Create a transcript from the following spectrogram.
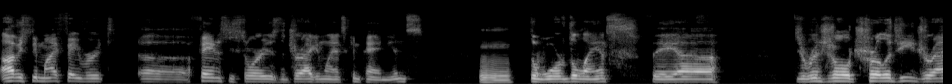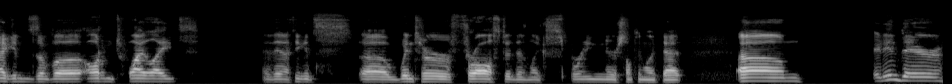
obviously my favorite uh fantasy story is the Dragonlance Companions. hmm the War of the Lance. They uh the original trilogy, Dragons of uh, Autumn Twilight, and then I think it's uh Winter Frost, and then like Spring or something like that. Um, and in there,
